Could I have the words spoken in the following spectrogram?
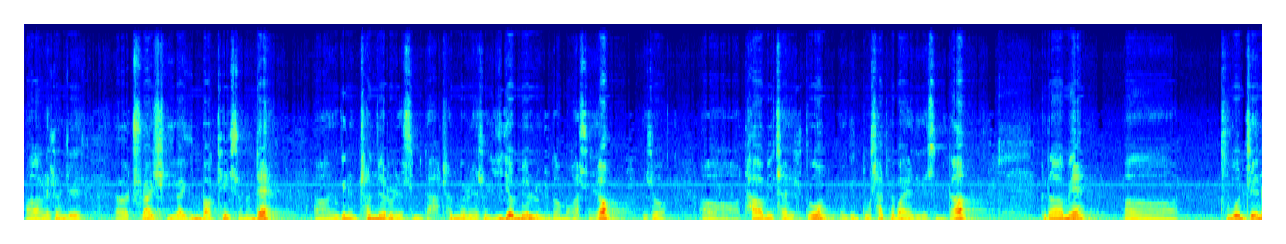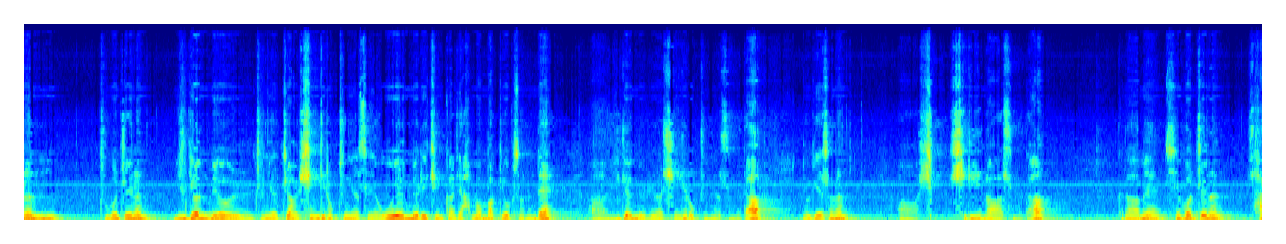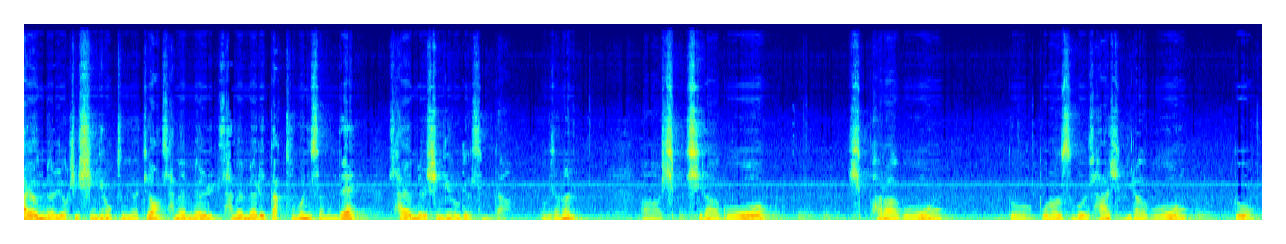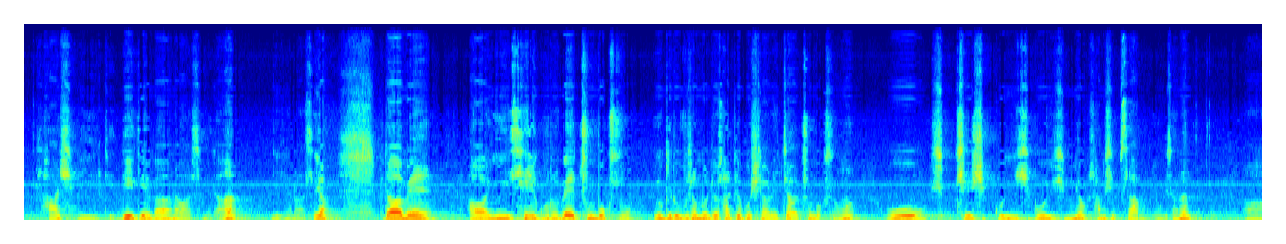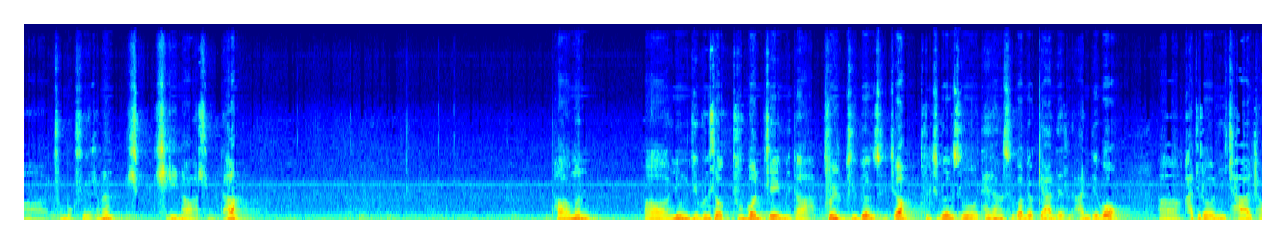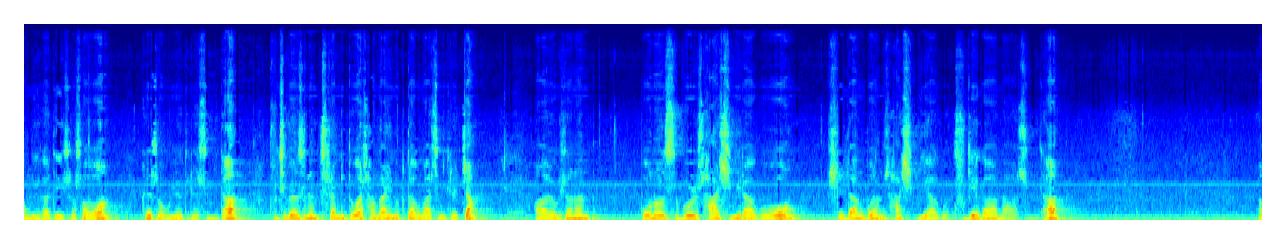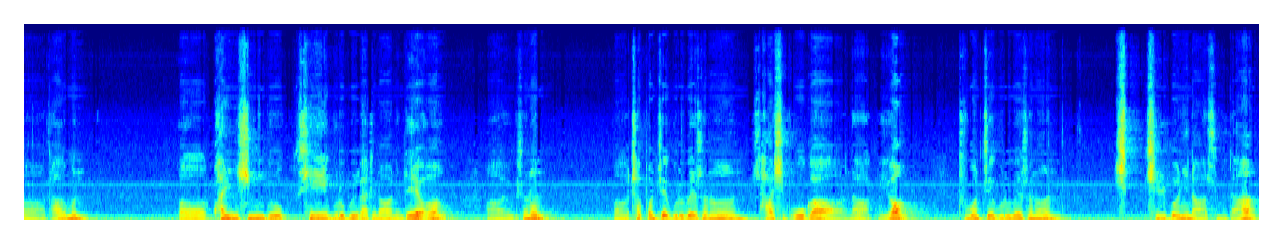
어, 그래서 이제 어, 출할 시기가 임박해 있었는데 어, 여기는 전멸을 했습니다. 전멸을 해서 2연멸로 넘어갔어요. 그래서 어, 다음 2차에서도 여기는 또 살펴봐야 되겠습니다. 그 다음에 어, 두 번째는 두 번째는 6연멸 중이었죠. 신기록 중이었어요. 5연멸이 지금까지 한 번밖에 없었는데 어, 6연멸이라 신기록 중이었습니다. 여기에서는 어, 17이 나왔습니다. 그 다음에 세 번째는 4연멸 역시 신기록 중이었죠. 3연멸, 3연멸이 딱 두 번 있었는데 4연멸 신기록이었습니다. 여기서는 어, 17하고 18하고 또 보너스볼 40이라고 또 42 이렇게 4개가 나왔습니다. 4개가 나왔어요. 그 다음에 어, 이 세 그룹의 중복수 여기를 우선 먼저 살펴보시라고 그랬죠. 중복수 5, 17, 19, 25, 26, 33 여기서는 어, 중복수에서는 17이 나왔습니다. 다음은 어, 용지분석 두 번째입니다. 불주변수죠. 불주변수 대상수가 몇 개 안 되고 어, 가지런히 잘 정리가 되어 있어서 그래서 올려드렸습니다. 불주변수는 출현빈도가 상당히 높다고 말씀드렸죠. 어, 여기서는 보너스 볼 40이라고 실당번 42하고 두 개가 나왔습니다. 어, 다음은 어, 관심 그룹 세 그룹을 가져 나왔는데요. 어, 여기서는 어, 첫 번째 그룹에서는 45가 나왔고요. 두 번째 그룹에서는 17번이 나왔습니다.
